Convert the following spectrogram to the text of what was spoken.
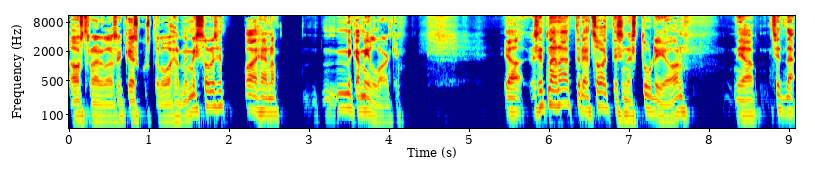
australialaisiin keskusteluohjelmiin, missä oli sitten aiheena mikä milloinkin. Ja sitten nämä näyttelijät soitti sinne studioon ja sitten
